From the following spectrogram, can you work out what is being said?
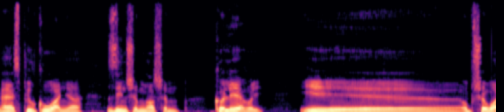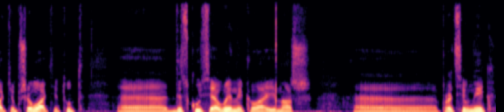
е, спілкування з іншим нашим колегою і е, обшивати, обшивати. І тут е, дискусія виникла, і наш е, працівник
